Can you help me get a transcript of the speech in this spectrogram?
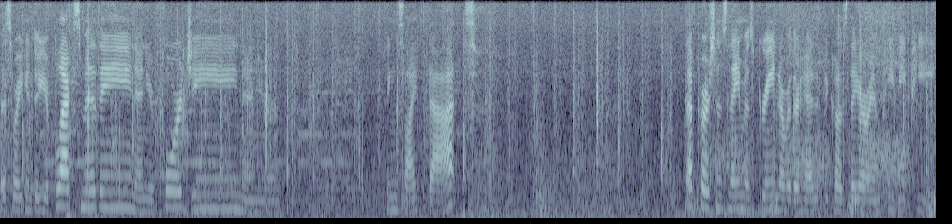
That's where you can do your blacksmithing and your forging and your things like that. That person's name is green over their head because they are in PvP.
